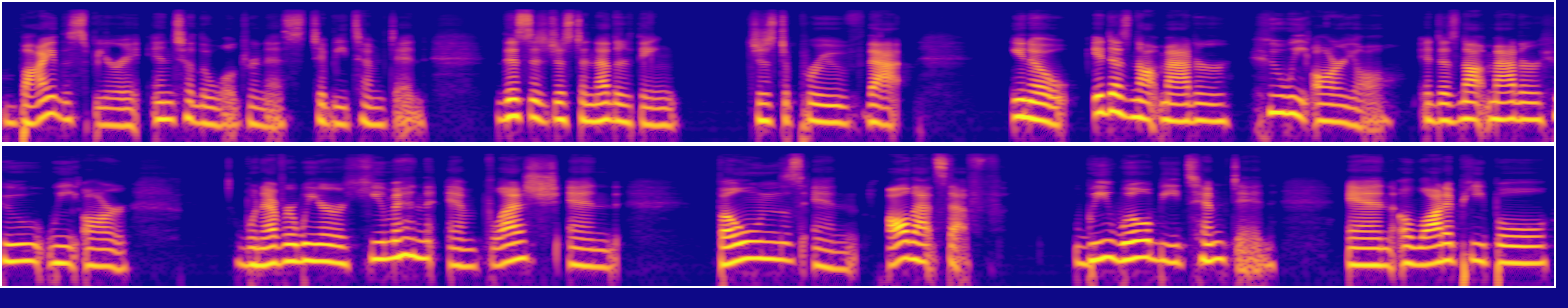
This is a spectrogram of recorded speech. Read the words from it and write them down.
by the Spirit into the wilderness to be tempted. This is just another thing, just to prove that, you know, it does not matter who we are, y'all. It does not matter who we are. Whenever we are human and flesh and bones and all that stuff, we will be tempted and a lot of people,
